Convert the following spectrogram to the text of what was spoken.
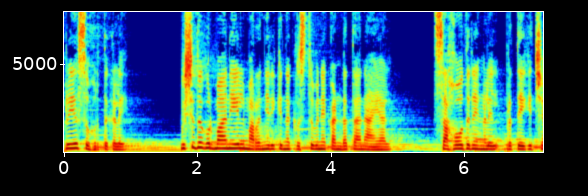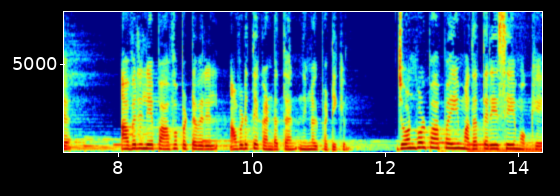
പ്രിയ സുഹൃത്തുക്കളെ വിശുദ്ധ കുർബാനയിൽ മറഞ്ഞിരിക്കുന്ന ക്രിസ്തുവിനെ കണ്ടെത്താനായാൽ സഹോദരങ്ങളിൽ പ്രത്യേകിച്ച് അവരിലെ പാവപ്പെട്ടവരിൽ അവിടുത്തെ കണ്ടെത്താൻ നിങ്ങൾ പഠിക്കും. ജോൺ ബോൾ പാപ്പയും മദർ തെരേസയും ഒക്കെ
